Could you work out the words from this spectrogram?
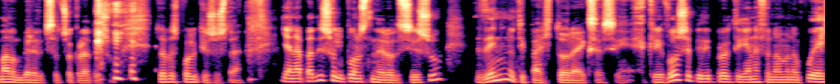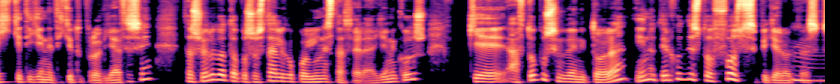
μάλλον μπέρδεψα του Σοκράτης σου. το είπες πολύ πιο σωστά. Για να απαντήσω λοιπόν στην ερώτησή σου, δεν είναι ότι υπάρχει τώρα έξαρση. Ακριβώς επειδή πρόκειται για ένα φαινόμενο που έχει και τη γενετική του προδιάθεση, θα σου έλεγα ότι τα ποσοστά λίγο πολύ είναι σταθερά γενικώς. Και αυτό που συμβαίνει τώρα είναι ότι έρχονται στο φως της επικαιρότητας.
